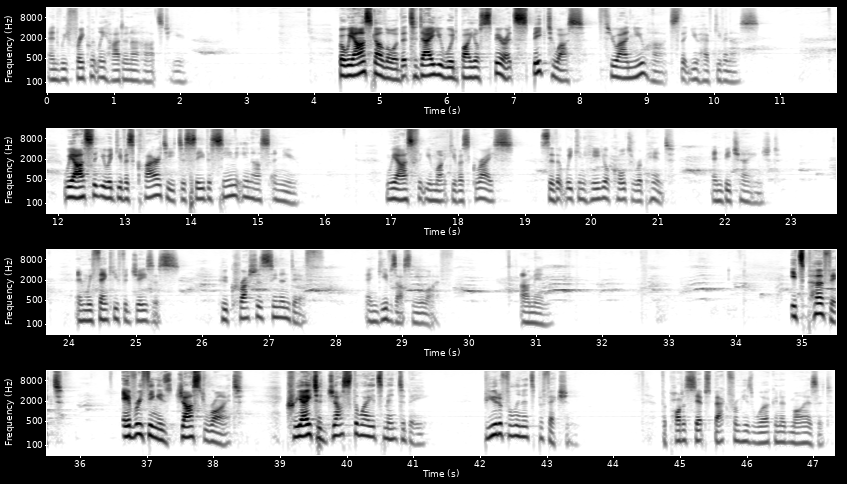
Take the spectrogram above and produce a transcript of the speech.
and we frequently harden our hearts to you. But we ask our Lord that today you would, by your Spirit, speak to us through our new hearts that you have given us. We ask that you would give us clarity to see the sin in us anew. We ask that you might give us grace so that we can hear your call to repent and be changed. And we thank you for Jesus, who crushes sin and death and gives us new life. Amen. It's perfect. Everything is just right, created just the way it's meant to be, beautiful in its perfection. The potter steps back from his work and admires it.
